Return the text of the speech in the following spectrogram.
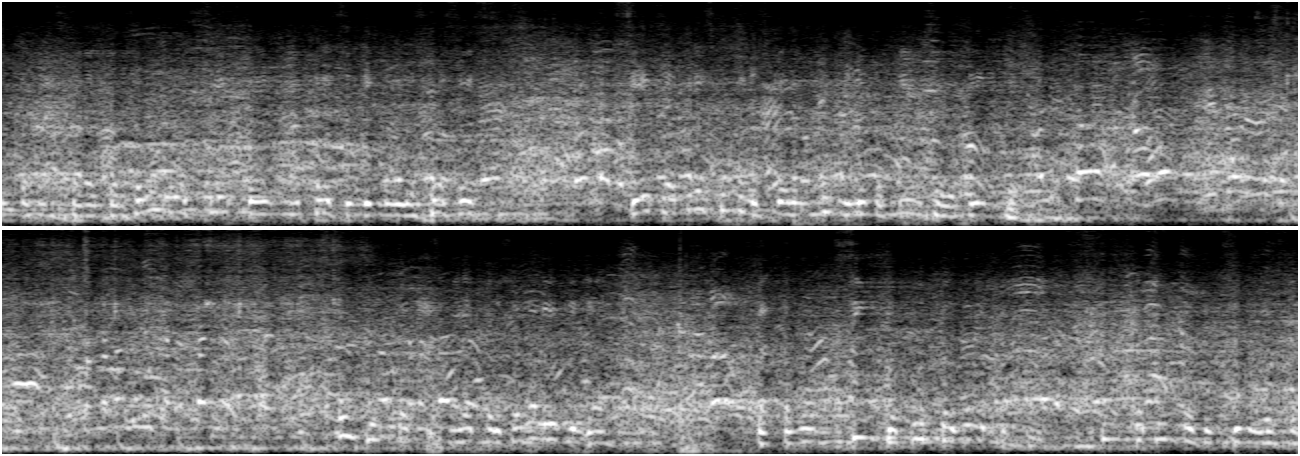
Más para el tercer número, 7 a 3 indican los jueces, 7 a 3 cuando nos queda 1 minuto 15 de tiempo. Un punto más para el tercer número que tomó 5 puntos de ventaja, 5 puntos encima de esta.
